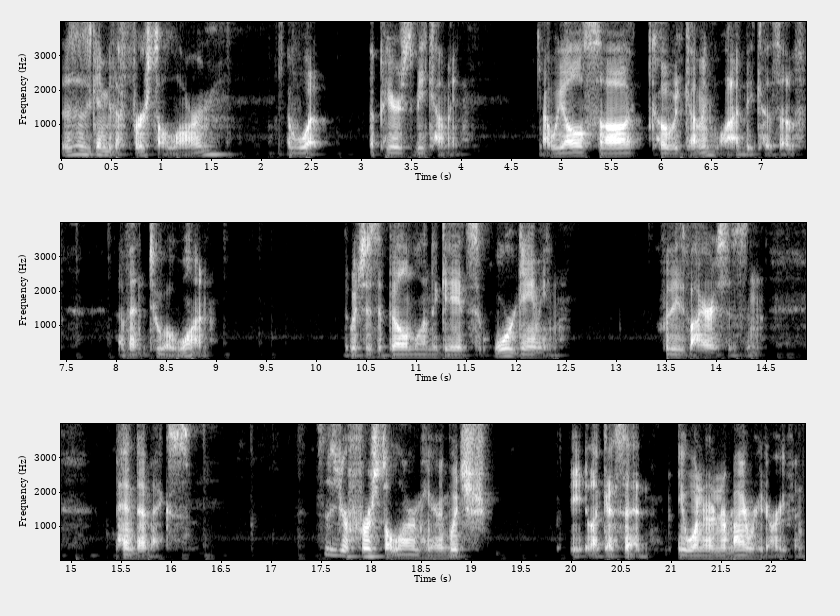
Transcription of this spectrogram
this is going to be the first alarm of what appears to be coming. Now, we all saw COVID coming. Why? Because of Event 201, which is the Bill and Melinda Gates wargaming for these viruses and pandemics. This is your first alarm here, which, eh, like I said, it went under my radar even.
